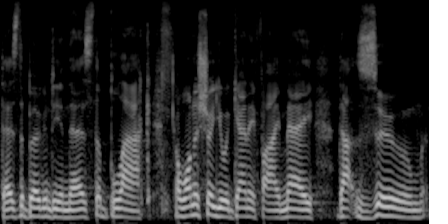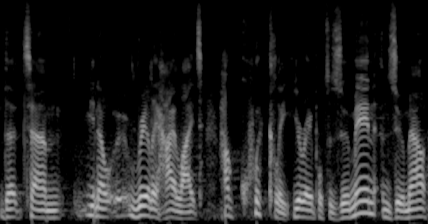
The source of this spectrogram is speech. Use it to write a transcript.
There's the burgundy and there's the black. I wanna show you again, if I may, that zoom that um, you know, really highlights how quickly you're able to zoom in and zoom out.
